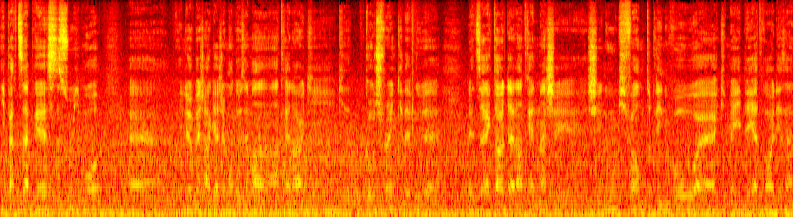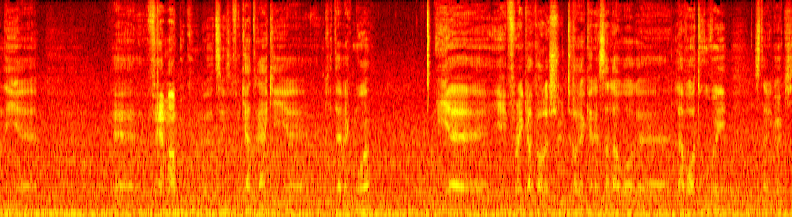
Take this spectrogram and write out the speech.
il, est parti après 6 ou 8 mois. et là, ben, j'ai engagé mon deuxième entraîneur qui, est Coach Frank, qui est devenu le directeur de l'entraînement chez, chez nous, qui forme tous les nouveaux, qui m'a aidé à travers les années vraiment beaucoup. Là, ça fait 4 ans qu'il est avec moi. Euh, et, Frank, encore là, je suis ultra reconnaissant de l'avoir, euh, trouvé. C'est un gars qui,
